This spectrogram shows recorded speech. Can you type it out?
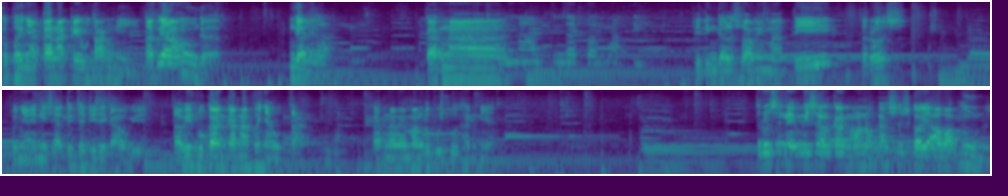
kebanyakan akeh utangi tapi awakmu enggak? Enggak ya? Karena Karena tinggal suami mati. ditinggal suami mati terus punya inisiatif jadi TKW tapi bukan karena banyak utang. Enggak. karena memang kebutuhan ya terus nek misalkan ono kasus kaya awakmu ngono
